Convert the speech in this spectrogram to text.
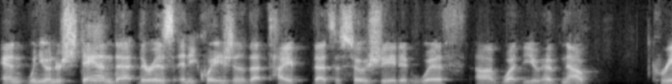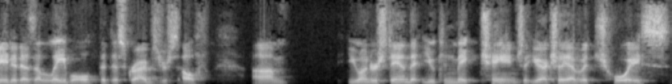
And when you understand that there is an equation of that type that's associated with uh, what you have now created as a label that describes yourself, um, you understand that you can make change, that you actually have a choice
